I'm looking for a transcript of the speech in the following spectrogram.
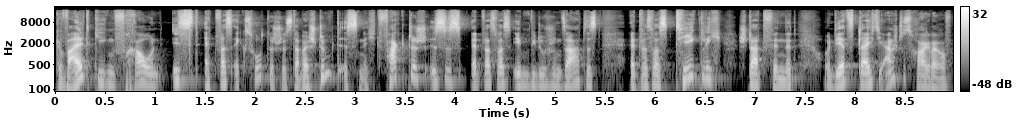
Gewalt gegen Frauen ist etwas Exotisches. Dabei stimmt es nicht. Faktisch ist es etwas, was eben, wie du schon sagtest, etwas, was täglich stattfindet. Und jetzt gleich die Anschlussfrage darauf.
